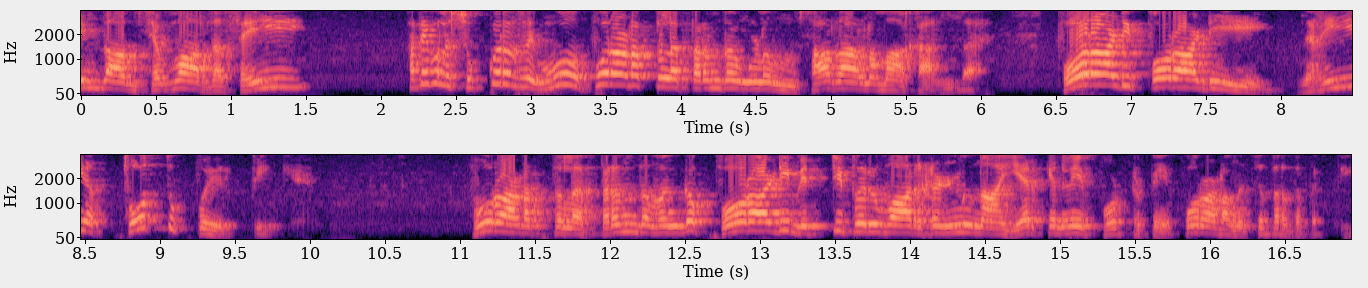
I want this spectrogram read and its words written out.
ஐந்தாம் செவ்வாய் தசை அதே போல் சுக்கரசை மூ போராட்டத்தில் பிறந்தவங்களும் சாதாரணமாக அல்ல. போராடி போராடி நிறைய தோத்து போயிருப்பீங்க. போராடத்தில் பிறந்தவங்க போராடி வெற்றி பெறுவார்கள்னு நான் ஏற்கனவே போட்டிருப்பேன் போராட நட்சத்திரத்தை பற்றி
